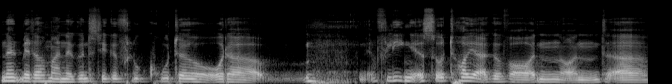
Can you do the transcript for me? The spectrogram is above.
nennt mir doch mal eine günstige Flugroute oder Fliegen ist so teuer geworden und äh,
